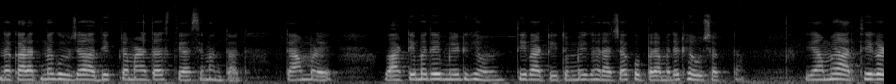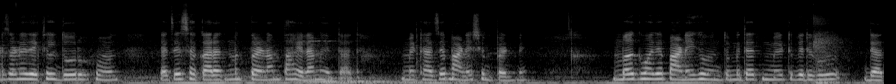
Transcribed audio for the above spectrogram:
नकारात्मक ऊर्जा अधिक प्रमाणात असते असे म्हणतात. त्यामुळे वाटीमध्ये मीठ घेऊन ती वाटी तुम्ही घराच्या कोपऱ्यामध्ये ठेवू शकता. यामुळे आर्थिक अडचणी देखील दूर होऊन याचे सकारात्मक परिणाम पाहायला मिळतात. मिठाचे पाणी शिंपडणे. मगमध्ये पाणी घेऊन तुम्ही त्यात मीठ विरघळू द्यात.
